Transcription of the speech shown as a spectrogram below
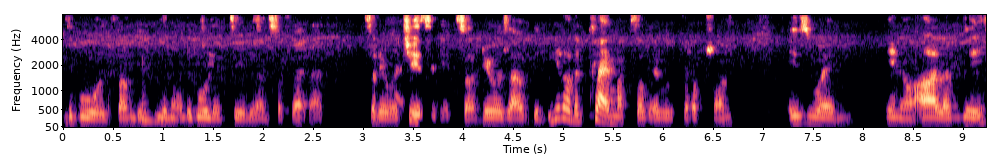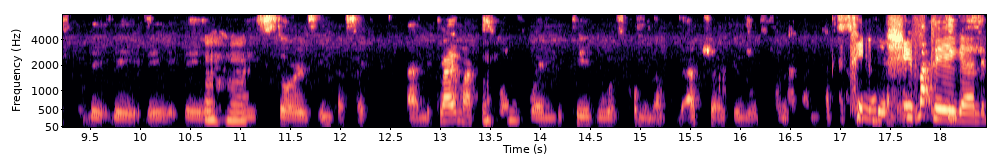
the gold from the you Mhm. know the golden table and stuff like that. So they were chasing it. So there was a you know the climax of every production is when you know all of the the the the, the, Mhm. the stories intersect. And the climax was Mhm. when the table was coming up, the actual table was coming up and The table and shifting and the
